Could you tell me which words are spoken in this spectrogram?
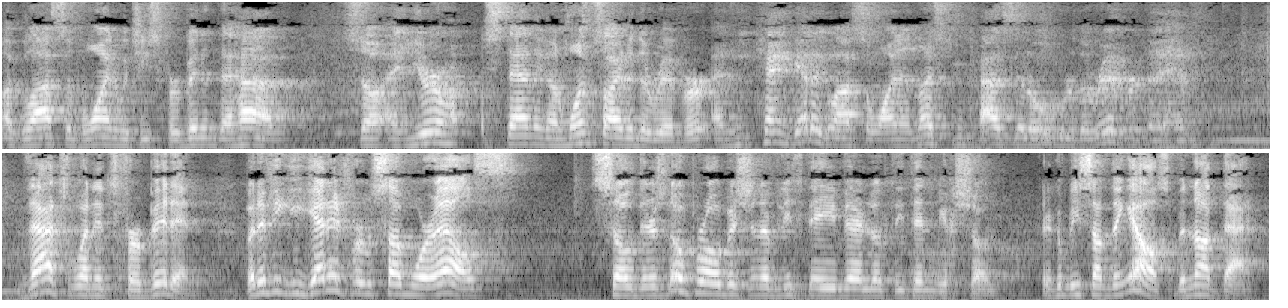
a, glass of wine which he's forbidden to have, so and you're standing on one side of the river and he can't get a glass of wine unless you pass it over the river to him, that's when it's forbidden. But if he can get it from somewhere else, so there's no prohibition of lifnei iver lotiten michshol. There could be something else, but not that.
